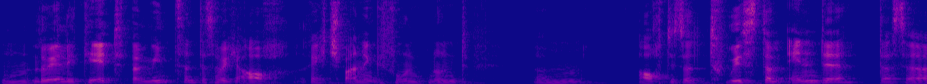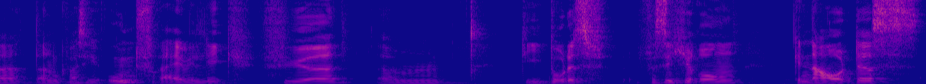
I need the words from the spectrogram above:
um Loyalität beim Vincent, das habe ich auch recht spannend gefunden und ähm, auch dieser Twist am Ende, dass er dann quasi unfreiwillig für ähm, die Todesversicherung genau das,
